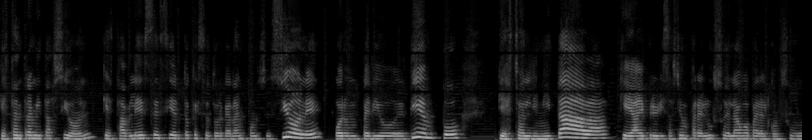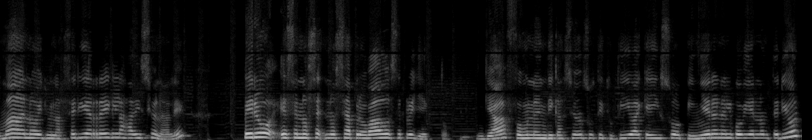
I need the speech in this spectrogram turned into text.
que está en tramitación, que establece, cierto, que se otorgarán concesiones por un periodo de tiempo, que están limitadas, que hay priorización para el uso del agua para el consumo humano y una serie de reglas adicionales, pero ese no se, no se ha aprobado ese proyecto. Ya fue una indicación sustitutiva que hizo Piñera en el gobierno anterior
